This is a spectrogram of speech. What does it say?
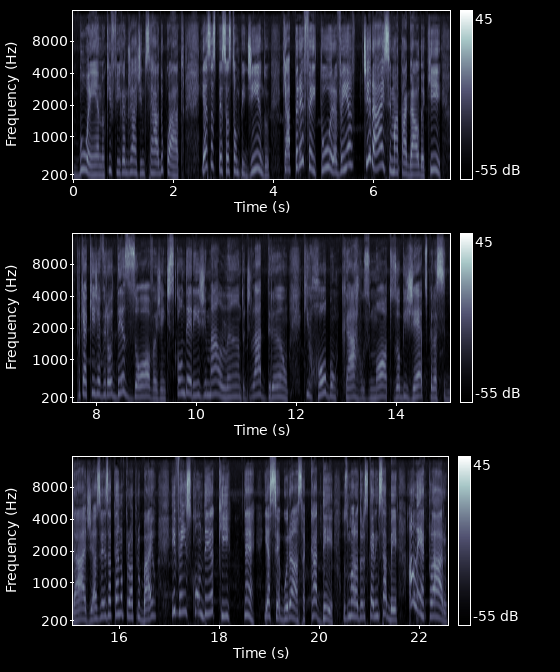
Bueno, que fica no Jardim do Cerrado 4. E essas pessoas estão pedindo que a prefeitura venha tirar esse matagal daqui, porque aqui já virou desova, gente, esconderijo de malandro, de ladrão, que roubam carros, motos, objetos pela cidade, às vezes até no próprio bairro, e vem esconder aqui. Né? E a segurança? Cadê? Os moradores querem saber. Além, é claro,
